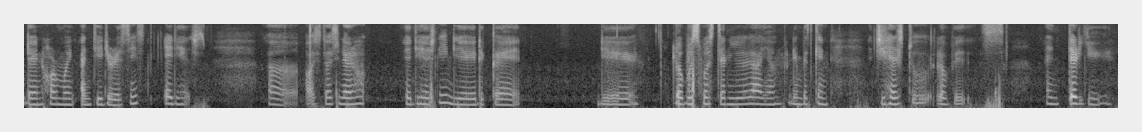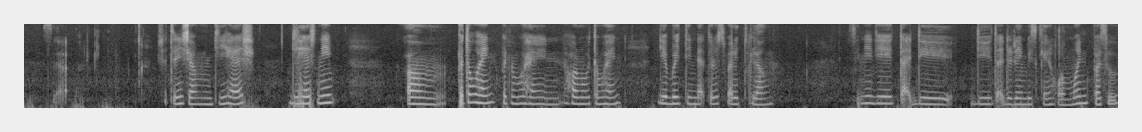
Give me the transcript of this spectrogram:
dan hormon antidiuresis ADH uh, oksitosin dan ADH ni dia dekat dia lobus posterior lah yang rembeskan GH tu lobus anterior so, contohnya macam GH GH ni um, pertumbuhan pertumbuhan hormon pertumbuhan dia bertindak terus pada tulang. Sini dia tak ada dia tak ada rembeskan hormon lepas tu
